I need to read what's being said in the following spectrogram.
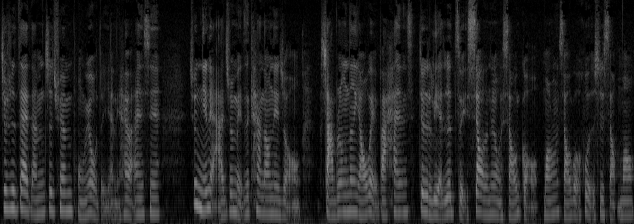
就是在咱们这圈朋友的眼里，还有安心，就你俩，就每次看到那种傻不愣登摇尾巴、憨就是咧着嘴笑的那种小狗、毛绒小狗或者是小猫，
